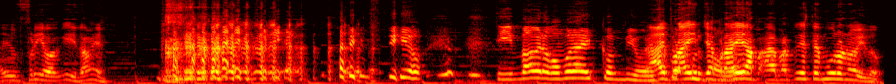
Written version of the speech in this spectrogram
Hay un frío aquí también. Ay, tío. Timba, pero como la he escondido. Ay, por ahí, ya por ahí, a, a partir de este muro no he ido.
